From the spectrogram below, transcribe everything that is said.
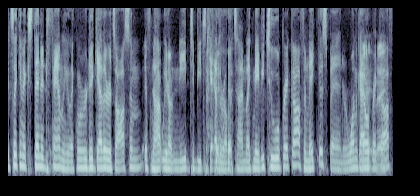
It's like an extended family. Like when we're together, it's awesome. If not, we don't need to be together all the time. Like maybe two will break off and make this band, or one guy will break right. off,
